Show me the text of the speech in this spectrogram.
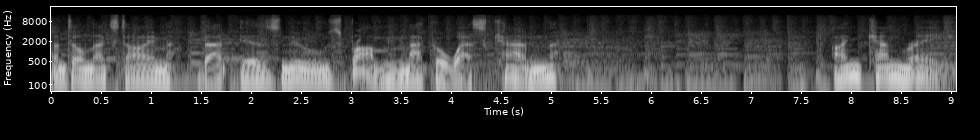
Until next time, that is news from macOS Ken. I'm Ken Ray.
